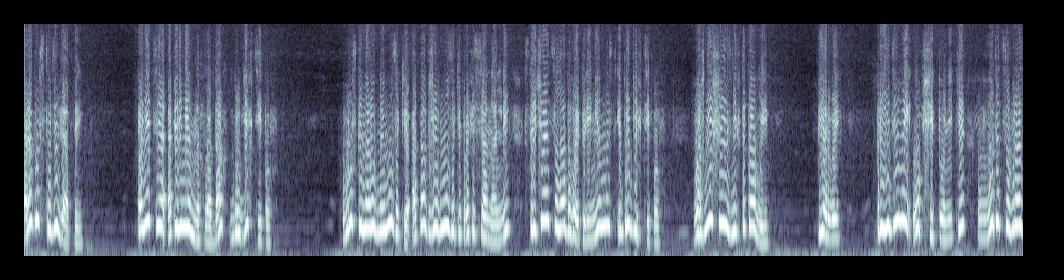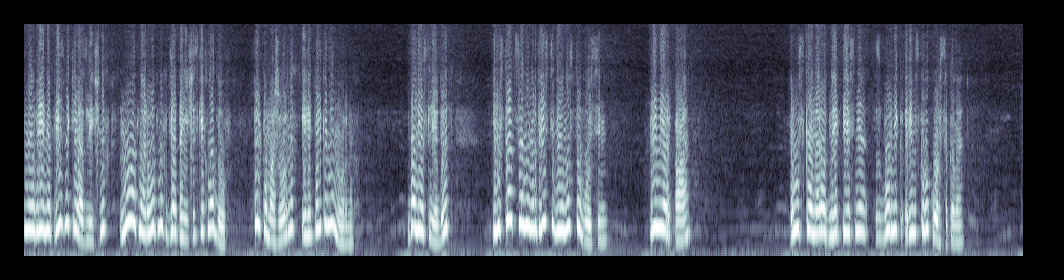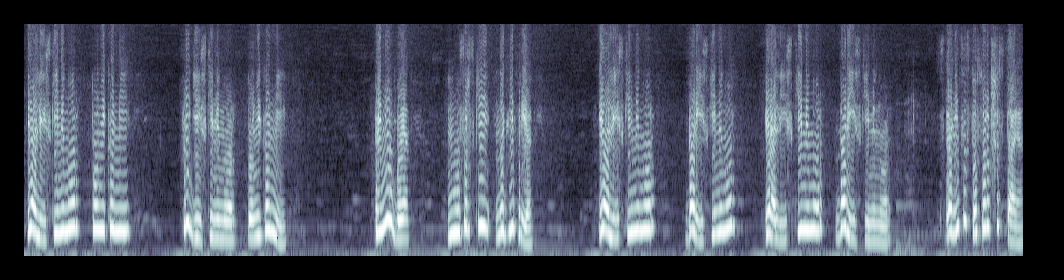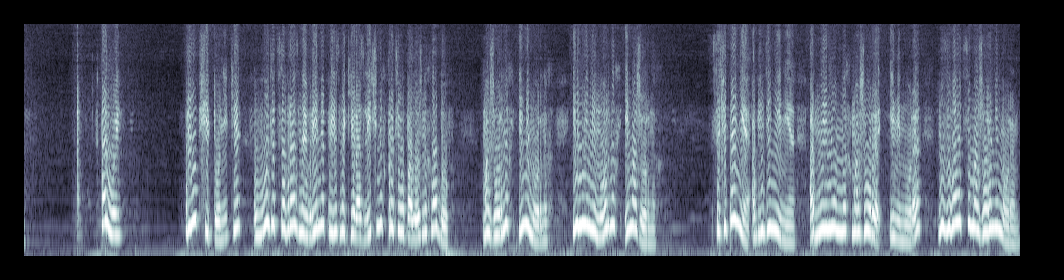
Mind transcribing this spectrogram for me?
Параграф 109. Понятие о переменных ладах других типов. В русской народной музыке, а также в музыке профессиональной, встречается ладовая переменность и других типов. Важнейшие из них таковы. Первый. При единой общей тонике вводятся в разное время признаки различных, но однородных диатонических ладов, только мажорных или только минорных. Далее следует Иллюстрация номер 298. Пример А. Русская народная песня, сборник Римского-Корсакова. Иолийский минор, тоника ми. Фригийский минор, тоника ми. Пример Б. Мусорский на Днепре. Иолийский минор, Дарийский минор, Иолийский минор, Дарийский минор страница 146. Второй. При общей тонике вводятся в разное время признаки различных противоположных ладов, мажорных и минорных, или минорных и мажорных. Сочетание объединения одноименных мажора и минора называется мажора-минором.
